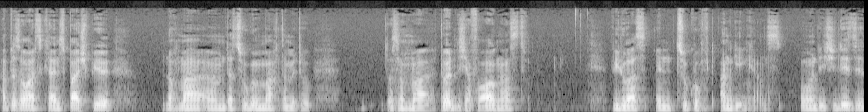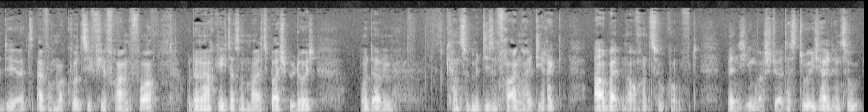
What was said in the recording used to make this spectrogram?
Habe das auch als kleines Beispiel nochmal ähm, dazu gemacht, damit du das nochmal deutlicher vor Augen hast, wie du das in Zukunft angehen kannst. Und ich lese dir jetzt einfach mal kurz die vier Fragen vor und danach gehe ich das nochmal als Beispiel durch und dann kannst du mit diesen Fragen halt direkt arbeiten, auch in Zukunft, wenn dich irgendwas stört. Das tue ich halt in Zukunft,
